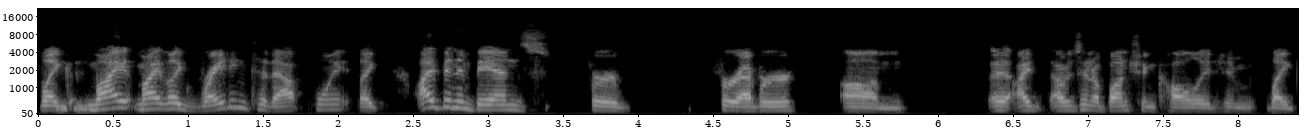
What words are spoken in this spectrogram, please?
like Mhm. my my like writing to that point like I've been in bands for forever. Um I I was in a bunch in college and like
